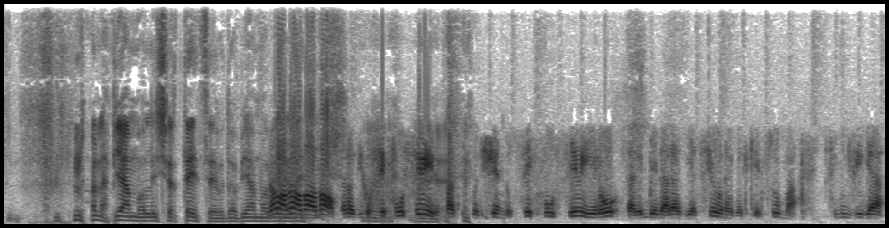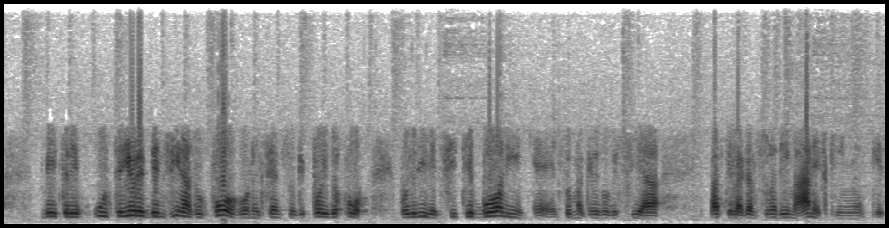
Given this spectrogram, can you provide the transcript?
non abbiamo le certezze, dobbiamo No, no, no, no, però dico se fosse Eh. vero, infatti sto dicendo se fosse vero sarebbe da radiazione perché insomma significa mettere ulteriore benzina sul fuoco, nel senso che poi dopo voglio dire, zitti e buoni, eh, insomma, credo che sia parte la canzone dei Maneskin, che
